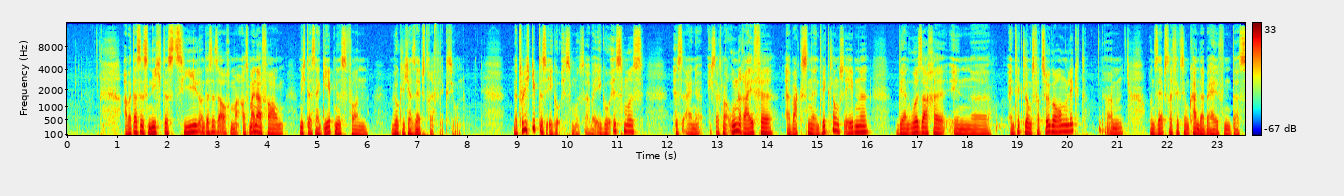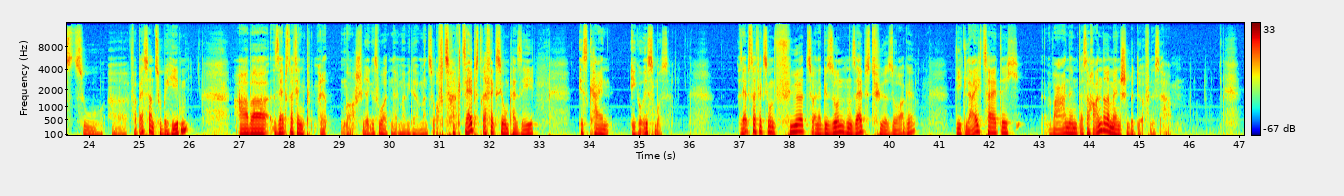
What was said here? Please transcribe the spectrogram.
Aber das ist nicht das Ziel und das ist auch aus meiner Erfahrung nicht das Ergebnis von wirklicher Selbstreflexion. Natürlich gibt es Egoismus, aber Egoismus ist eine, ich sag's mal, unreife, erwachsene Entwicklungsebene, deren Ursache in äh, Entwicklungsverzögerungen liegt Ähm, und Selbstreflexion kann dabei helfen, das zu äh, verbessern, zu beheben. Aber Selbstreflexion, oh, schwieriges Wort, ne? immer wieder, wenn man es so oft sagt, Selbstreflexion per se ist kein Egoismus. Selbstreflexion führt zu einer gesunden Selbstfürsorge, die gleichzeitig wahrnimmt, dass auch andere Menschen Bedürfnisse haben.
